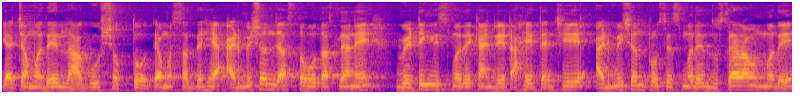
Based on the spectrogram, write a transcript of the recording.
याच्यामध्ये लागू शकतो. त्यामुळे सध्या हे ॲडमिशन जास्त होत असल्याने वेटिंग लिस्टमध्ये कॅन्डिडेट आहे त्यांची ॲडमिशन प्रोसेसमध्ये दुसऱ्या राऊंडमध्ये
